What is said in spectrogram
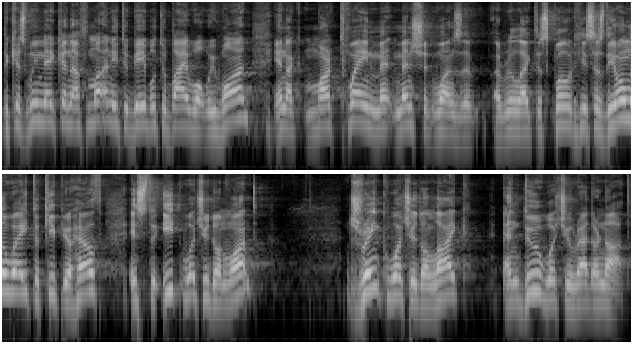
because we make enough money to be able to buy what we want. And like Mark Twain mentioned once uh, I really like this quote. He says the only way to keep your health is to eat what you don't want drink what you don't like and do what you rather not.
